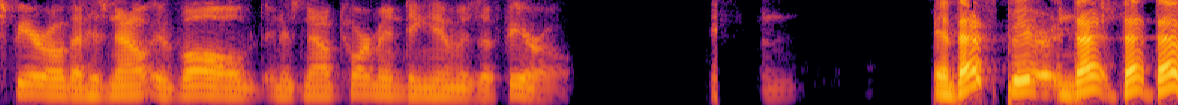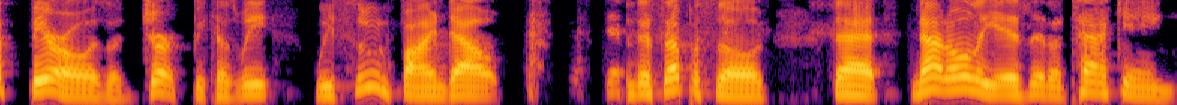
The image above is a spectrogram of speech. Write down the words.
Spearow that has now evolved and is now tormenting him as a Fearow. And, and that that that that Fearow is a jerk because we we soon find out in this episode that not only is it attacking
